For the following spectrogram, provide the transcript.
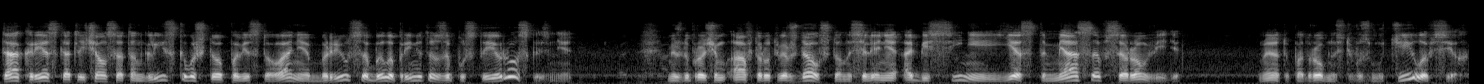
так резко отличался от английского, что повествование Брюса было принято за пустые росказни – между прочим, автор утверждал, что население Абиссинии ест мясо в сыром виде. Эта подробность возмутила всех.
